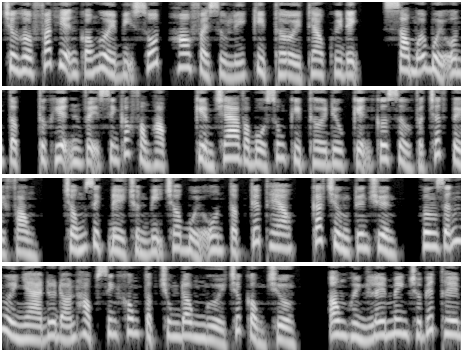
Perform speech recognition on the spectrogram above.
Trường hợp phát hiện có người bị sốt, ho phải xử lý kịp thời theo quy định. Sau mỗi buổi ôn tập, thực hiện vệ sinh các phòng học, kiểm tra và bổ sung kịp thời điều kiện cơ sở vật chất về phòng, chống dịch để chuẩn bị cho buổi ôn tập tiếp theo. Các trường tuyên truyền, hướng dẫn người nhà đưa đón học sinh không tập trung đông người trước cổng trường. Ông Huỳnh Lê Minh cho biết thêm,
